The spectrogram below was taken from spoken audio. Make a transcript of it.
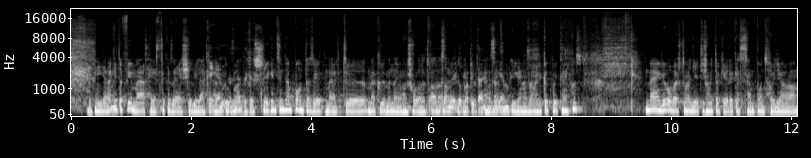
igen, akit a filmmel áthelyeztek az első világháborúban. Igen, ez érdekes. Egyébként szerintem pont azért, mert, ö, mert különben nagyon hasonlott Az Amerika eredeti kapitányhoz, igen. Igen, az Amerika kapitányhoz. Meg olvastam egy ilyet is, ami tök érdekes szempont, hogy a,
